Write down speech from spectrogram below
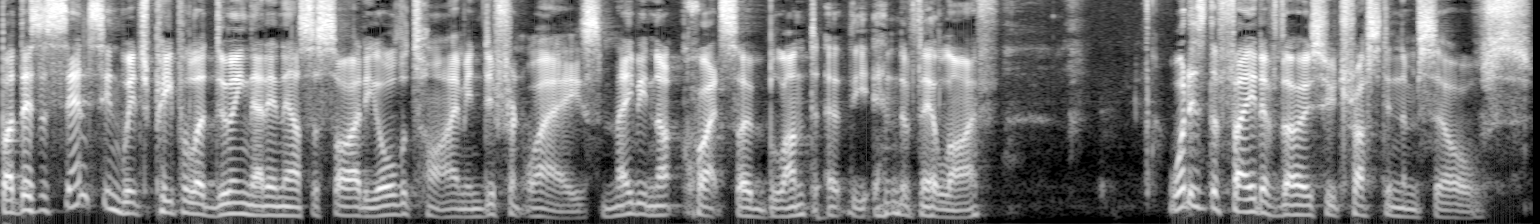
But there's a sense in which people are doing that in our society all the time in different ways, maybe not quite so blunt at the end of their life. What is the fate of those who trust in themselves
